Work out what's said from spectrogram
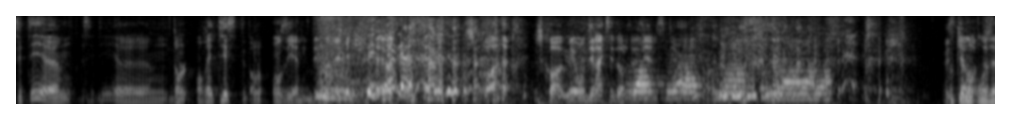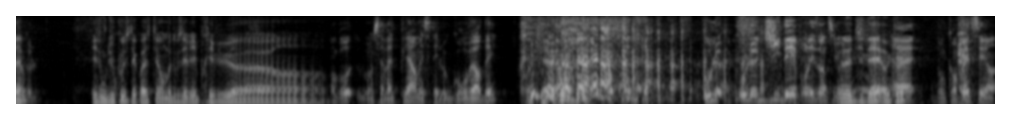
C'était, euh, c'était euh, dans le- en réalité, c'était dans le 11e. Désolé. je crois, je crois, mais on dira que c'est dans le deuxième. C'est dur. Ok, dans le rooftop 11e. très cool. Et donc, du coup, c'était quoi? C'était en mode vous aviez prévu euh, un. En gros, bon, ça va te plaire, mais c'était le Groover Day Ok. ou le ou le G-Day pour les intimes. le G-Day, ok. Ouais, donc en fait, c'est un-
